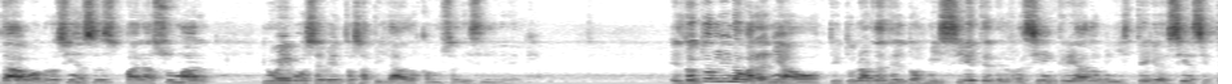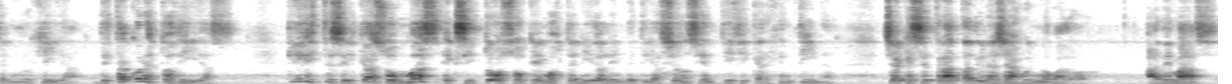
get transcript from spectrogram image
Dow AgroSciences para sumar nuevos eventos apilados, como se dice en el gremio. El doctor Lino Barañao, titular desde el 2007 del recién creado Ministerio de Ciencia y Tecnología, destacó en estos días que este es el caso más exitoso que hemos tenido en la investigación científica argentina, ya que se trata de un hallazgo innovador. Además,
